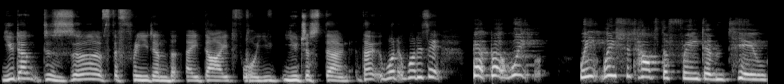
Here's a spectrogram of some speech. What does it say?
you don't deserve the freedom that they died for. You you just don't. What what is it? But but we we we should have the freedom to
